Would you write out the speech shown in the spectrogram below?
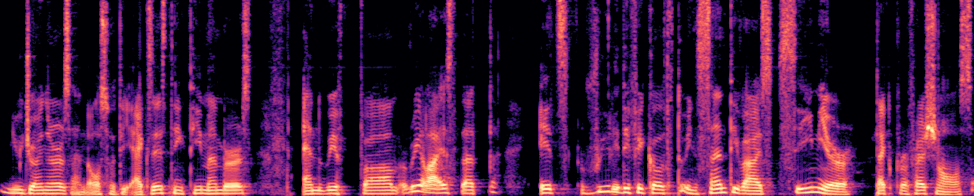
new joiners and also the existing team members. And we've um, realized that it's really difficult to incentivize senior tech professionals,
